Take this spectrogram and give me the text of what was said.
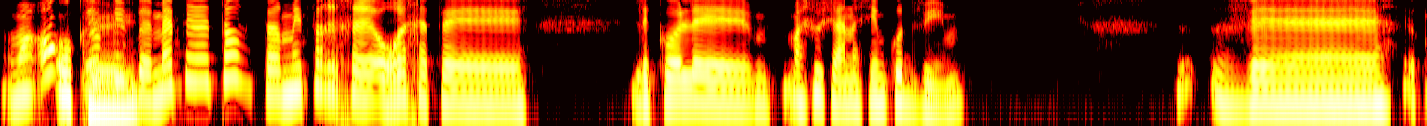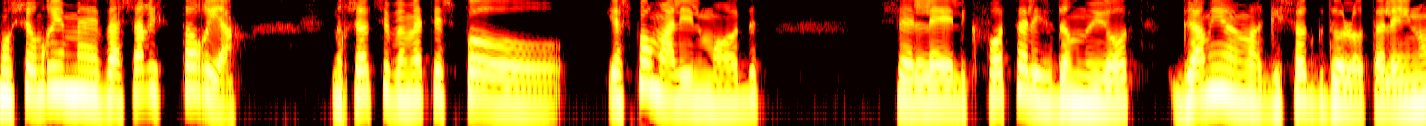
הוא אמר, או, oh, אוקיי. יופי, באמת uh, טוב, תמיד צריך uh, עורכת uh, לכל uh, משהו שאנשים כותבים. וכמו שאומרים, והשאר היסטוריה. אני חושבת שבאמת יש פה, יש פה מה ללמוד, של לקפוץ על הזדמנויות, גם אם הן מרגישות גדולות עלינו.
